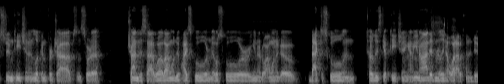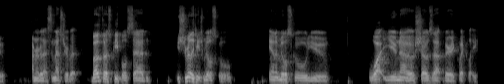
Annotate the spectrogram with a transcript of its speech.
student teaching and looking for jobs and sort of trying to decide, well, do I want to do high school or middle school or, you know, do I want to go back to school and totally skip teaching? I you know, I didn't really know what I was going to do. I remember that semester, but both those people said you should really teach middle school. In a middle school, you what you know shows up very quickly,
